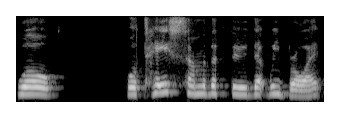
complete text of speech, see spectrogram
we'll, we'll taste some of the food that we brought.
